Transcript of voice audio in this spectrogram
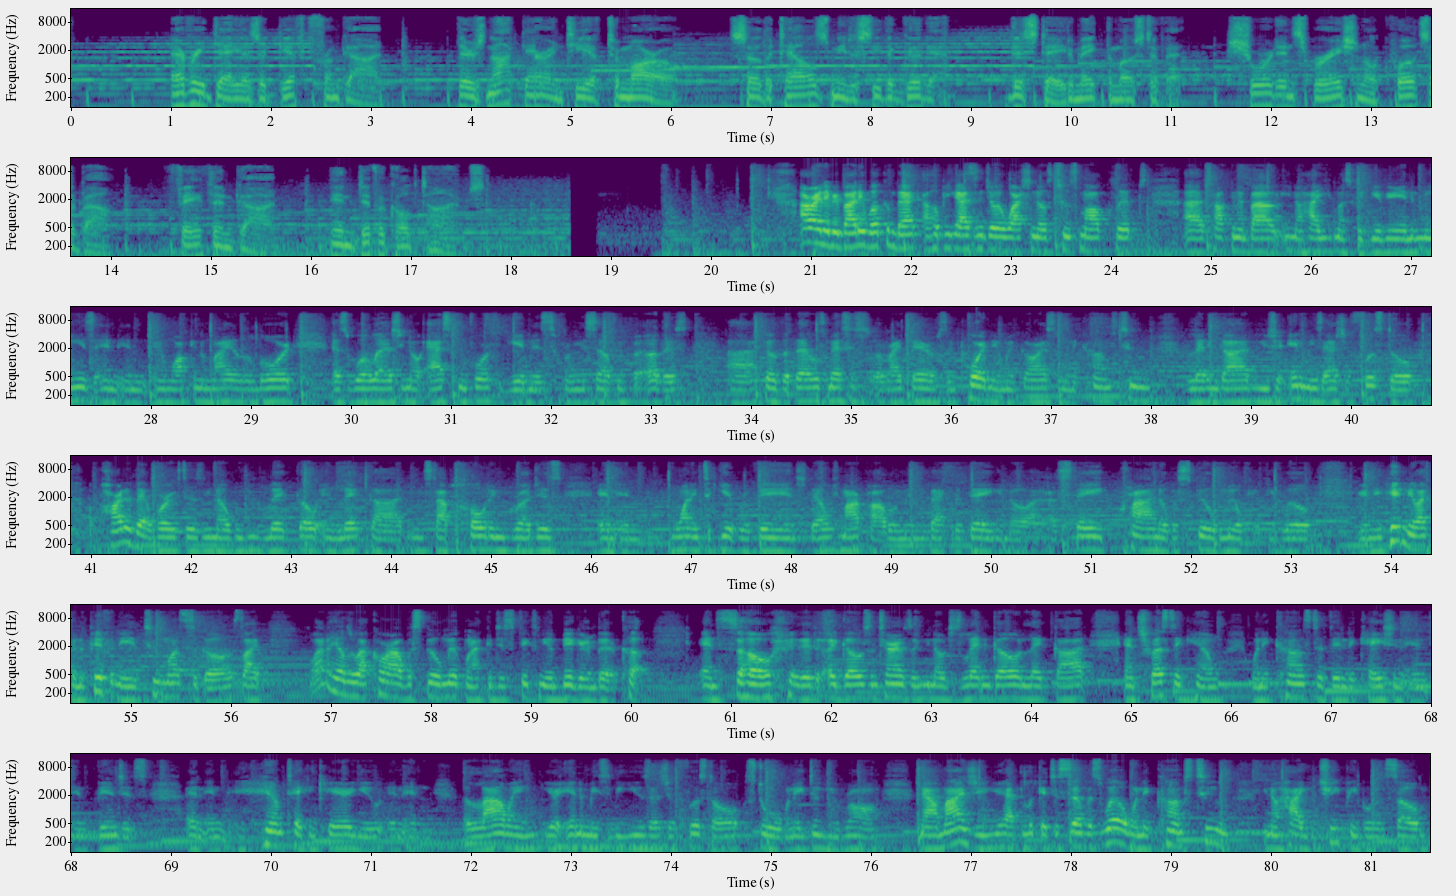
Every day is a gift from God. There's not guarantee of tomorrow, so that tells me to see the good in this day to make the most of it. Short inspirational quotes about faith in God in difficult times. All right, everybody, welcome back. I hope you guys enjoyed watching those two small clips uh, talking about, you know, how you must forgive your enemies and, and, and walk in the light of the Lord, as well as, you know, asking for forgiveness from yourself and for others. Uh, I feel that those messages are right there. is important in regards when it comes to letting God use your enemies as your footstool. A part of that works is, you know, when you let go and let God and stop holding grudges and, and wanting to get revenge. That was my problem in the back of the day. You know, I, I stayed crying over spilled milk, if you will. And it hit me like an epiphany two months ago. It's like, why the hell do I cry over spilled milk when I could just fix me a bigger and better cup? And so it, it, goes in terms of, you know, just letting go and let God and trusting him when it comes to vindication and, and vengeance and, and, him taking care of you and, and, allowing your enemies to be used as your footstool when they do you wrong. Now, mind you, you have to look at yourself as well when it comes to, you know, how you treat people. And so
